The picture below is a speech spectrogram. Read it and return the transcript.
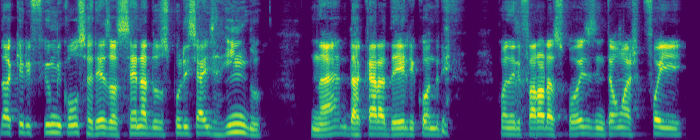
daquele filme, com certeza, a cena dos policiais rindo, né, da cara dele quando ele, quando ele fala das coisas. Então, acho que foi,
